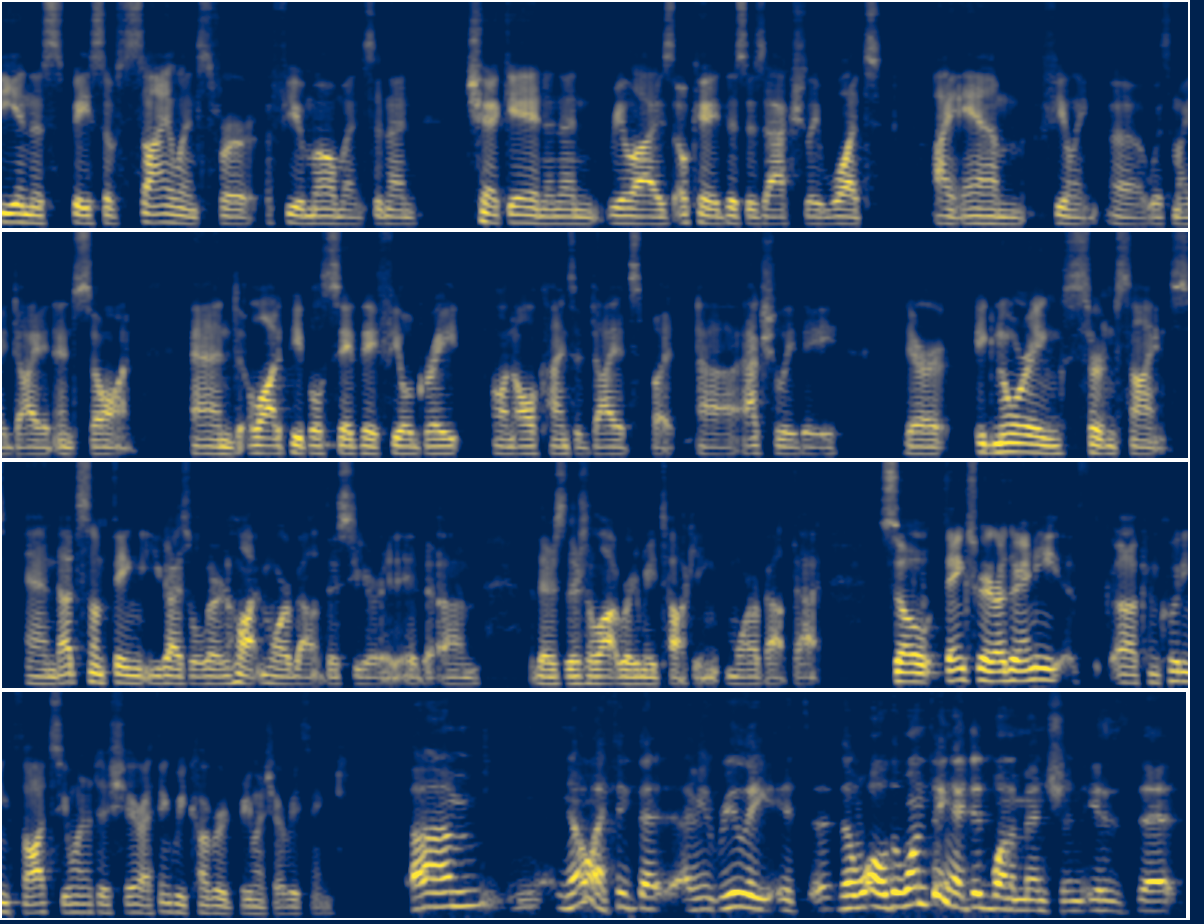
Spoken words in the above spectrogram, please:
be in a space of silence for a few moments and then check in and then realize okay, this is actually what I am feeling uh, with my diet and so on. And a lot of people say they feel great on all kinds of diets, but uh, actually they they're ignoring certain signs, and that's something you guys will learn a lot more about this year. It, it, um, there's there's a lot we're gonna be talking more about that. So thanks, Greg. Are there any uh, concluding thoughts you wanted to share? I think we covered pretty much everything. Um, no, I think that I mean really it's uh, the oh the one thing I did want to mention is that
